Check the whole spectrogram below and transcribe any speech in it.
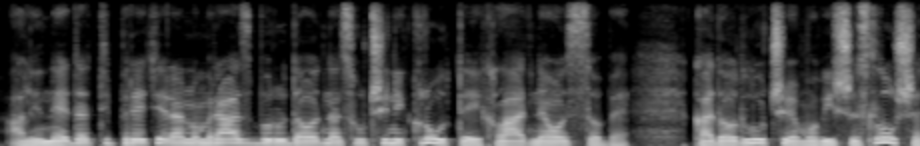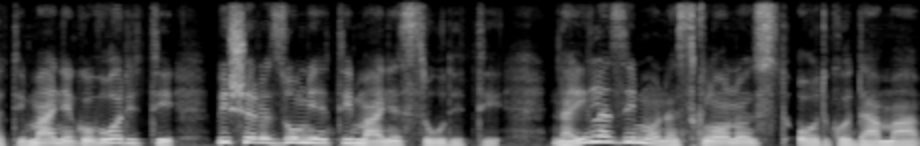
ali ne dati pretjeranom razboru da od nas učini krute i hladne osobe. Kada odlučujemo više slušati, manje govoriti, više razumjeti, manje suditi. Nailazimo na sklonost odgodama.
